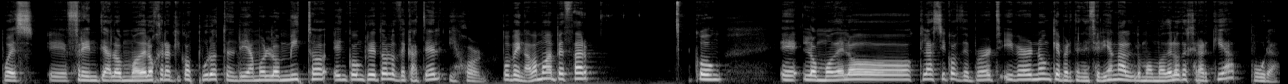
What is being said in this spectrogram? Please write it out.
pues eh, frente a los modelos jerárquicos puros tendríamos los mixtos, en concreto los de Cattell y Horn. Pues venga, vamos a empezar con eh, los modelos clásicos de Bert y Vernon que pertenecerían a los modelos de jerarquía pura.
